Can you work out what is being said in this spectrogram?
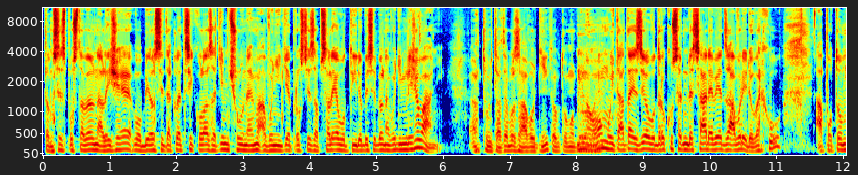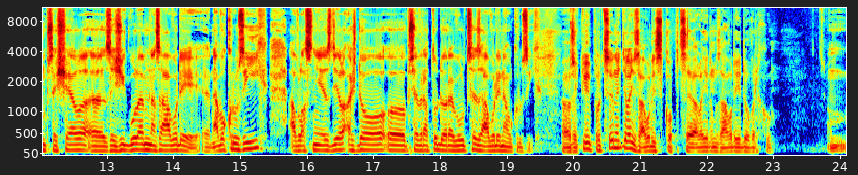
Tam se postavil na lyže, objel si takhle tři kola za tím člunem a oni tě prostě zapsali a od té doby si byl na vodním lyžování. A tvůj táta byl závodník automobilový? No, můj táta jezdil od roku 79 závody do vrchu a potom přešel eh, se Žigulem na závody na okruzích a vlastně jezdil až do eh, převratu do revoluce závody na okruzích. A řekni mi, proč se nedělají závody z kopce, ale jenom závody do vrchu? Mm,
